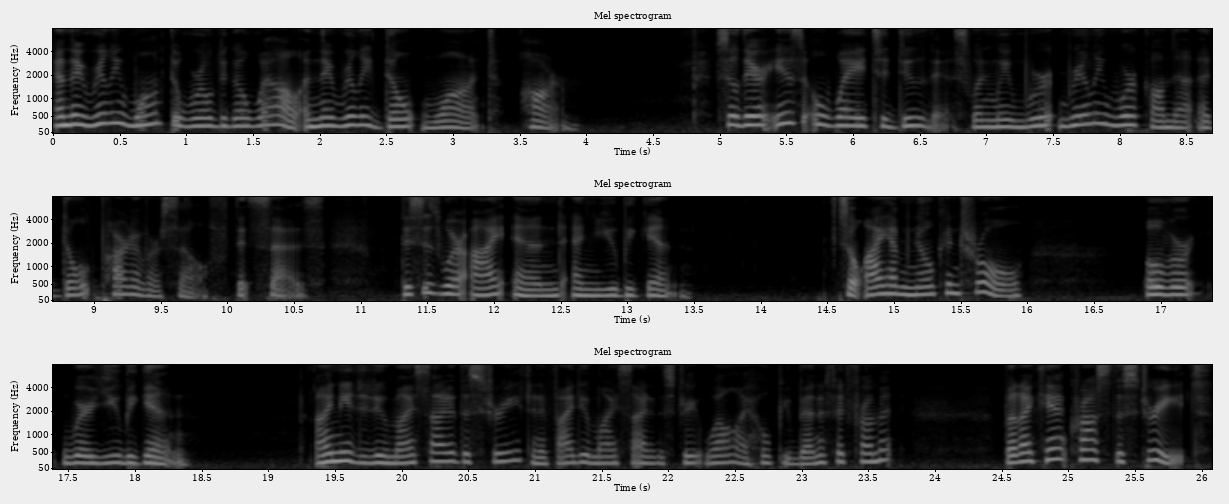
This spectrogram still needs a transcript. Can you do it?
And they really want the world to go well, and they really don't want harm. So there is a way to do this when we wor- really work on that adult part of ourself that says, this is where I end and you begin. So I have no control over where you begin. I need to do my side of the street, and if I do my side of the street well, I hope you benefit from it. But I can't cross the street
